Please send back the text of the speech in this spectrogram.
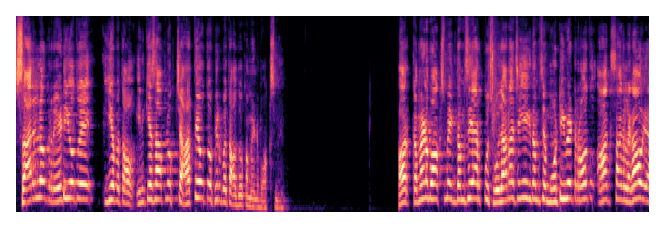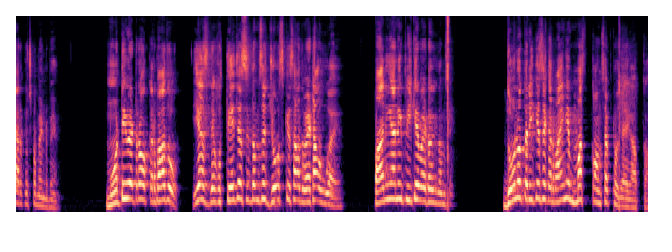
सारे लोग रेडी हो तो ये बताओ। इनकेस आप लोग चाहते हो तो फिर बता दो कमेंट बॉक्स में। और कमेंट बॉक्स में एकदम से यार कुछ हो जाना चाहिए, एकदम से मोटिवेट रहो तो आग साग लगाओ यार कुछ कमेंट में। मोटिवेट रहो, करवा दो। यस देखो, तेजस एकदम से जोश के साथ बैठा हुआ है। पानी यानी पी के बैठो एकदम से। दोनों तरीके से करवाएँगे, मस्त कॉन्सेप्ट हो जाएगा आपका।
